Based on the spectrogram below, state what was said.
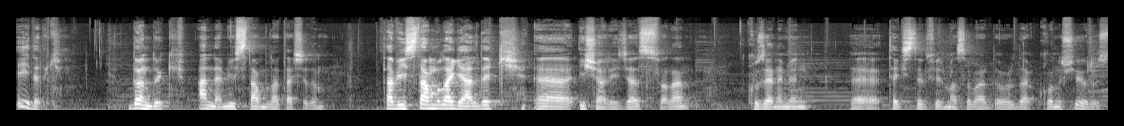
İyi dedik. Döndük. Annemi İstanbul'a taşıdım. Tabii İstanbul'a geldik. e, iş arayacağız falan. Kuzenimin e, tekstil firması vardı orada konuşuyoruz.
